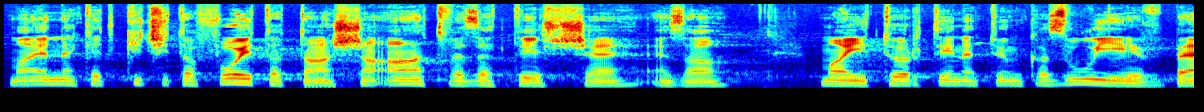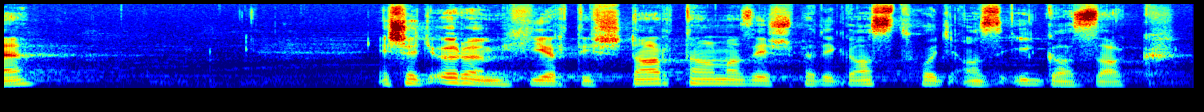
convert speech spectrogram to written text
ma ennek egy kicsit a folytatása, átvezetése ez a mai történetünk az új évbe, és egy örömhírt is tartalmaz, és pedig azt, hogy az igazak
